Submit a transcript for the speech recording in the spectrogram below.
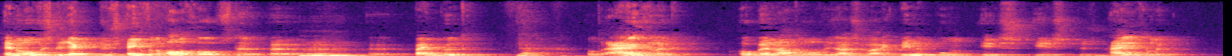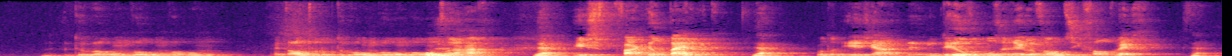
En overigens direct dus een van de allergrootste uh, mm pijnpunten. Want eigenlijk ook bij een aantal organisaties waar ik binnenkom, is, is dus eigenlijk de waarom, waarom, waarom, het antwoord op de waarom, waarom, waarom vraag, ja. is vaak heel pijnlijk. Ja. Want dat is, ja, een deel van onze relevantie valt weg. Ja.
